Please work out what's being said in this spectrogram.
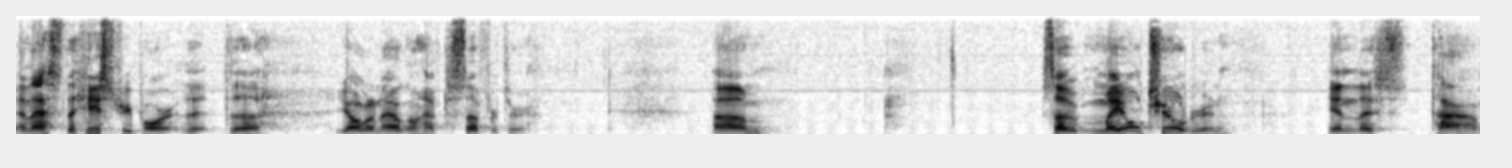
And that's the history part that uh, y'all are now going to have to suffer through. Um, so, male children in this time,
